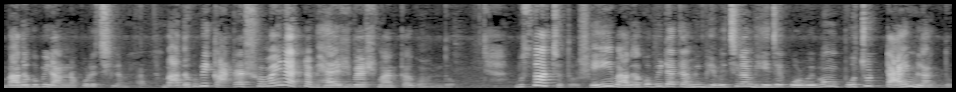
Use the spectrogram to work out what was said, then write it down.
বাঁধাকপি রান্না করেছিলাম। বাঁধাকপি কাটার সময় না একটা ভ্যাস ভ্যাস মার্কা গন্ধ। বুঝতে পারছ তো? সেই বাঁধাকপিটাকে আমি ভেবেছিলাম ভেজে করব এবং প্রচুর টাইম লাগতো।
